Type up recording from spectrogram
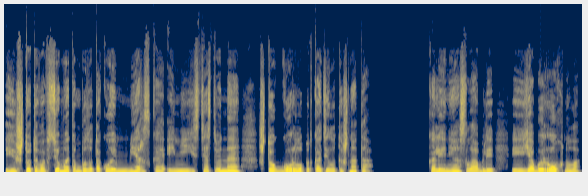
И что-то во всем этом было такое мерзкое и неестественное, что к горлу подкатила тошнота. Колени ослабли, и я бы рухнула,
